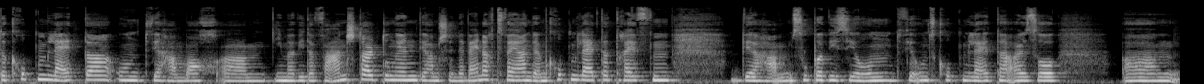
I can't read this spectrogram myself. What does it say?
der Gruppenleiter und wir haben auch ähm, immer wieder Veranstaltungen, wir haben schöne Weihnachtsfeiern, wir haben Gruppenleitertreffen, wir haben Supervision für uns Gruppenleiter, also ähm,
